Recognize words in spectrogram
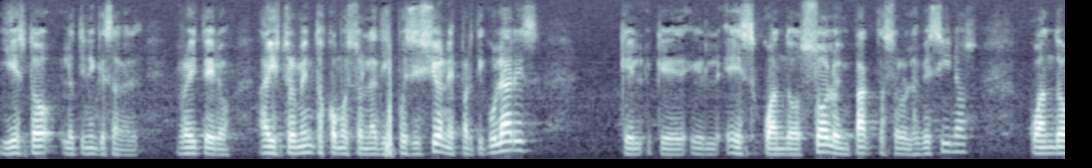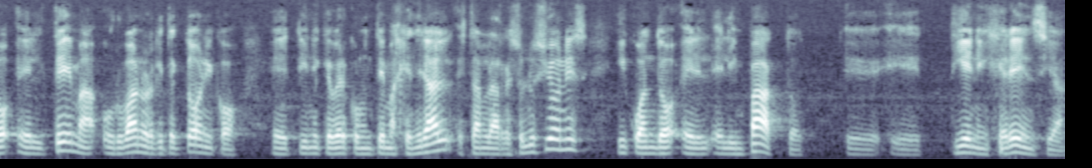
y esto lo tienen que saber. Reitero, hay instrumentos como son las disposiciones particulares, que, es cuando solo impacta sobre los vecinos, cuando el tema urbano arquitectónico eh, tiene que ver con un tema general, están las resoluciones, y cuando el, impacto eh, eh, tiene injerencia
